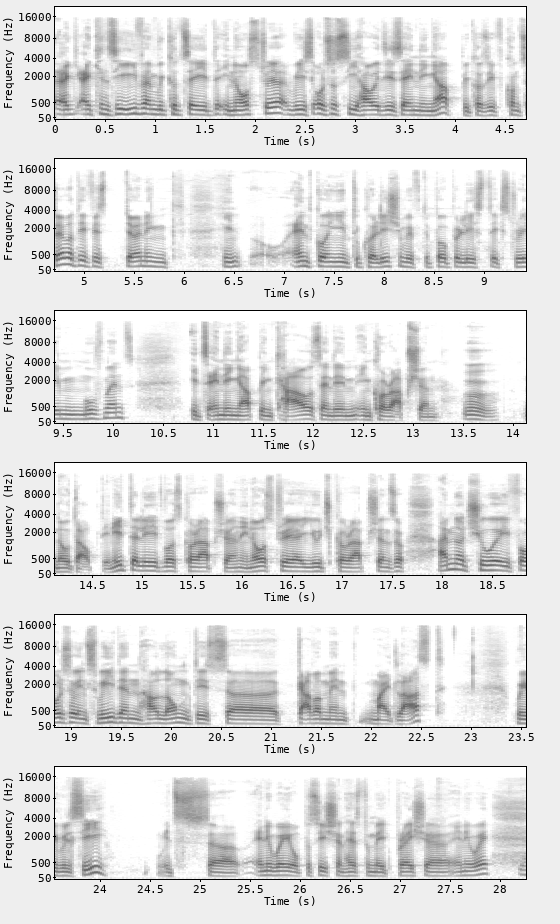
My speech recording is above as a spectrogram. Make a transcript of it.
I, I, can see even we could say in Austria, we also see how it is ending up because if conservative is turning in and going into coalition with the populist extreme movements, it's ending up in chaos and in, in corruption. Mm no doubt. In Italy, it was corruption. In Austria, huge corruption. So I'm not sure if also in Sweden how long this uh, government might last. We will see. It's uh, anyway, opposition has to make pressure anyway. Yeah.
